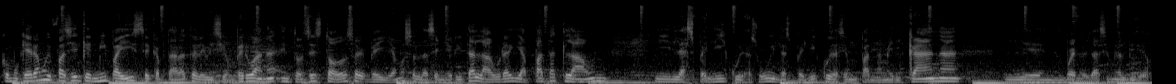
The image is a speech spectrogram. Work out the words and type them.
como que era muy fácil que en mi país se captara televisión peruana, entonces todos veíamos a la señorita Laura y a Pata Clown y las películas, uy, las películas en Panamericana y en, bueno, ya se me olvidó.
